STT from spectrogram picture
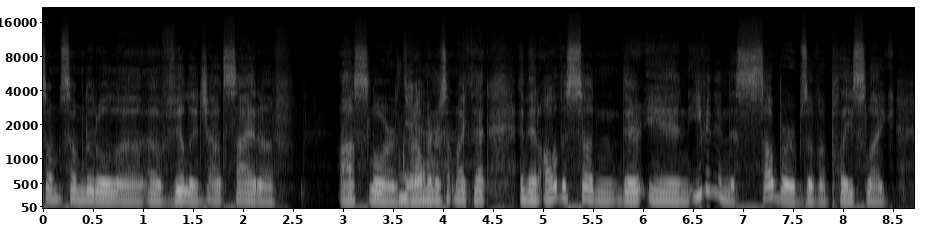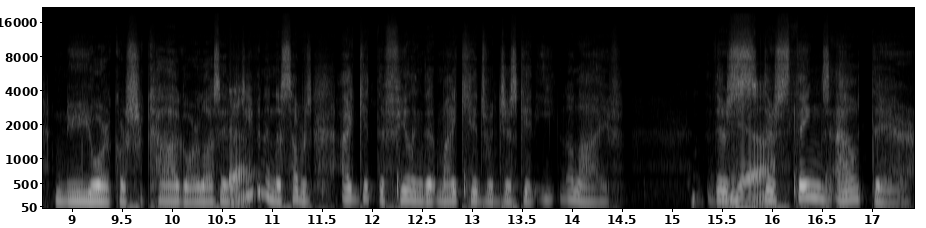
some some little uh, uh, village outside of Oslo or Drammen Yeah. or something like that, and then all of a sudden they're in even in the suburbs of a place like New York or Chicago or Los Angeles, Yeah. even in the suburbs, I get the feeling that my kids would just get eaten alive. There's Yeah. there's things out there.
